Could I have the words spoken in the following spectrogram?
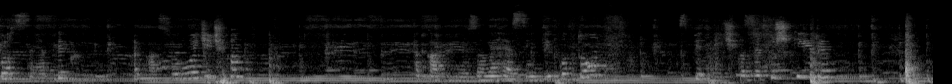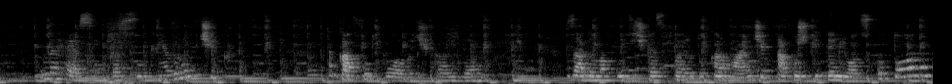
корсетик, така сорочечка, така блуза, легесенький котон, спідничка з екошкіри, легесенька сукня в рубчик, така футболочка йде. Ззаду макуточка спереду карманчик, також іде котоном,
